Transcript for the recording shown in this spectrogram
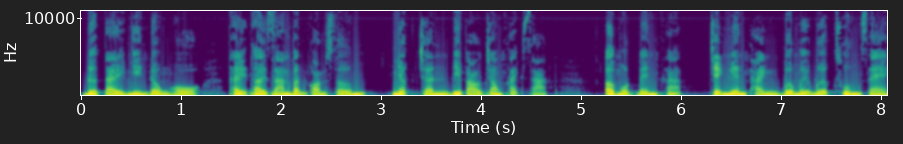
Đưa tay nhìn đồng hồ, thấy thời gian vẫn còn sớm, nhấc chân đi vào trong khách sạn. Ở một bên khác, Trịnh Liên Thành vừa mới bước xuống xe,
